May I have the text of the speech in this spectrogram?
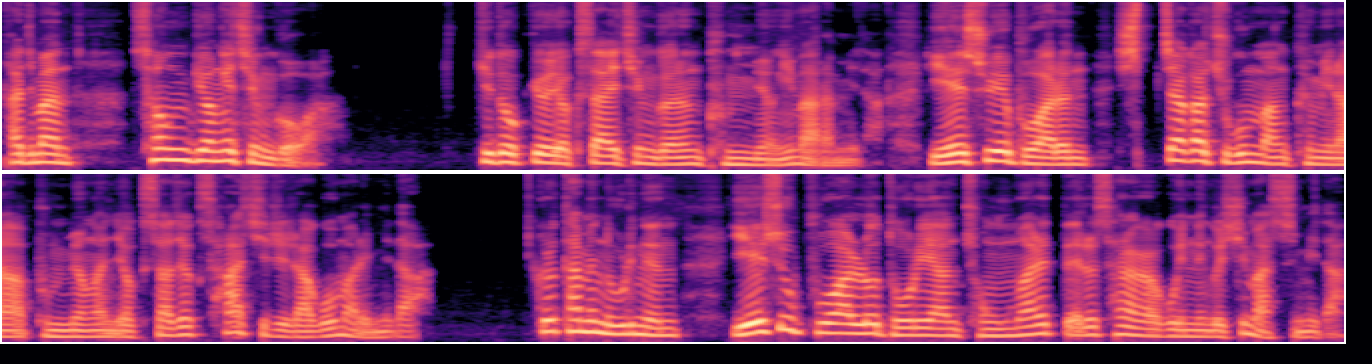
하지만 성경의 증거와 기독교 역사의 증거는 분명히 말합니다. 예수의 부활은 십자가 죽음만큼이나 분명한 역사적 사실이라고 말입니다. 그렇다면 우리는 예수 부활로 도래한 종말의 때를 살아가고 있는 것이 맞습니다.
